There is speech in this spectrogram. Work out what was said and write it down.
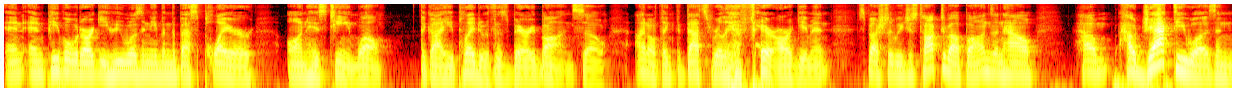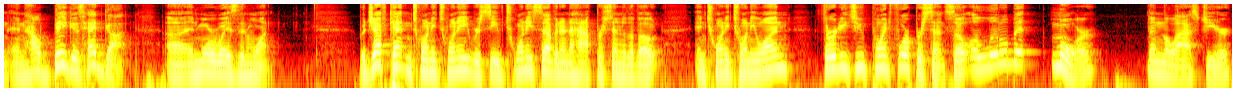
and and people would argue he wasn't even the best player on his team. Well, the guy he played with was Barry Bonds, so I don't think that that's really a fair argument. Especially we just talked about Bonds and how how how jacked he was and and how big his head got uh, in more ways than one. But Jeff Kent in 2020 received 27.5% of the vote. In 2021, 32.4%. So a little bit more than the last year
